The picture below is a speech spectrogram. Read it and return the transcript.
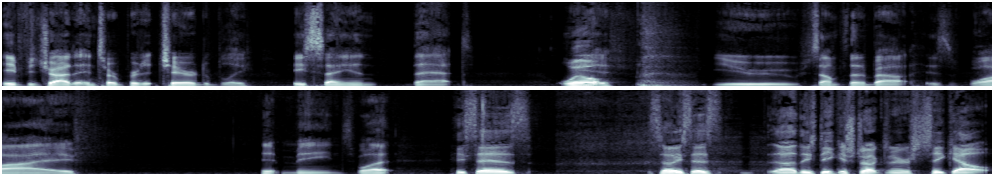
If you try to interpret it charitably, he's saying that Well, if you something about his wife, it means what? He says, so he says, uh, these deconstructors seek out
